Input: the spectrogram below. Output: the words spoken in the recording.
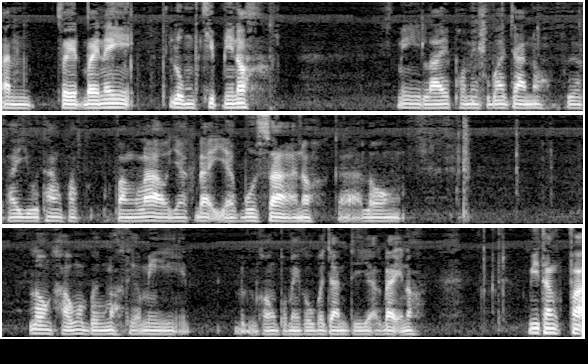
อันเฟซไว้ในลุมคลิปนี้เนาะมีไลน์พ่อแม่ครูบาอาจารย์เนาะเผื่อใครอยู่ทางฝั่งฝั่งลาวอยากได้อยากบูชาเนาะก็ลอง ลองเขามาเบิ่งเนาะเถื่อมีรุ่นของพ่อแม่ครูบาอาจารย์ที่อยากได้เนาะมีทั้งพระ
